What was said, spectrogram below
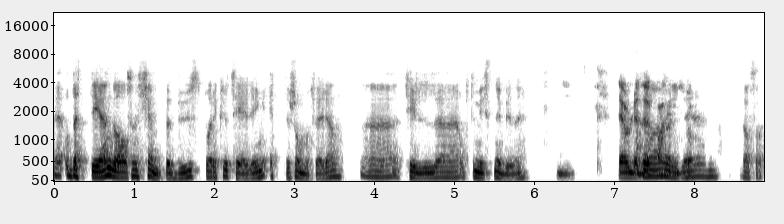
Eh, og dette igjen ga oss en kjempeboost på rekruttering etter sommerferien eh, til eh, Optimist nybegynner. Mm. Det er vel den erfaringen som,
